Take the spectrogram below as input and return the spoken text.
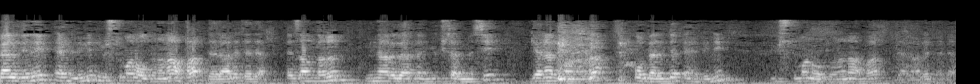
beldenin ehlinin Müslüman olduğuna ne yapar? Delalet eder. Ezanların minarelerden yükselmesi genel manada o belde ehlinin Müslüman olduğuna ne yapar? Delalet eder.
